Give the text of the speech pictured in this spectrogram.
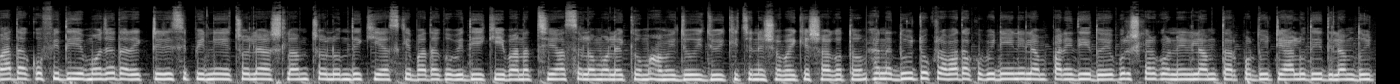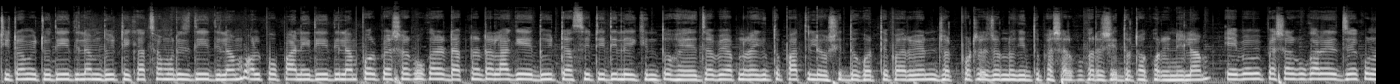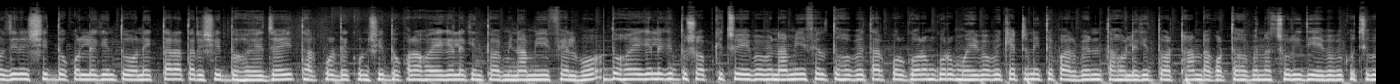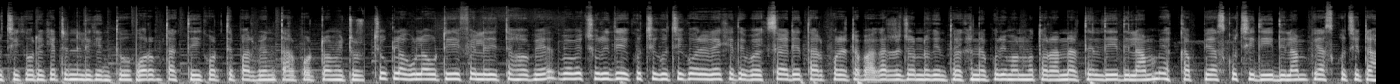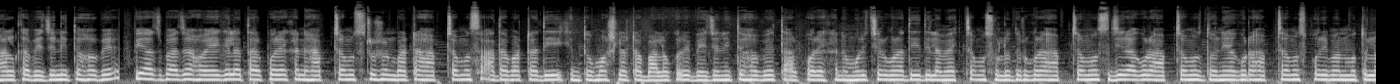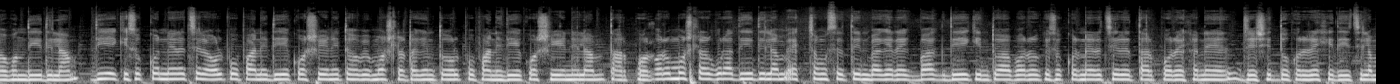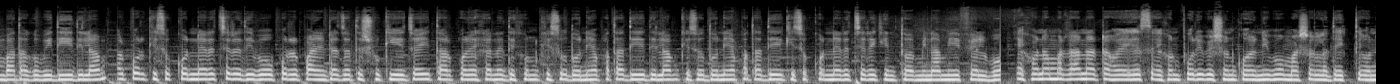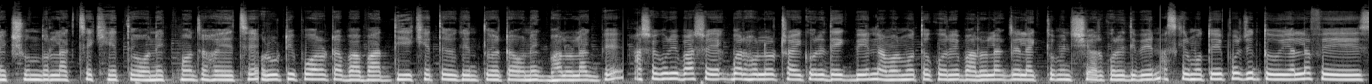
বাঁধাকপি দিয়ে মজাদার একটি রেসিপি নিয়ে চলে আসলাম। চলুন দেখি আজকে বাঁধাকপি দিয়ে কি বানাচ্ছি। আসসালামু আলাইকুম, আমি জুই জুই কিচেনে সবাইকে স্বাগত এখানে দুই টুকরা বাঁধাকপি নিয়ে নিলাম, পানি দিয়ে ধুয়ে পরিষ্কার করে নিয়ে নিলাম। তারপর দুইটি আলু দিয়ে দিলাম, দুইটি টমেটো দিয়ে দিলাম, দুইটি কাঁচামরিচ দিয়ে দিলাম, অল্প পানি দিয়ে দিলাম। পর প্রেসার কুকারের ঢাকনাটা লাগিয়ে দুইটা সিটি দিলেই কিন্তু হয়ে যাবে। আপনারা কিন্তু পাতিলেও সিদ্ধ করতে পারবেন। ঝটপটের জন্য কিন্তু প্রেসার কুকারে সিদ্ধটা করে নিলাম। এইভাবে প্রেসার কুকারে যে কোনো জিনিস সিদ্ধ করলে কিন্তু অনেক তাড়াতাড়ি সিদ্ধ হয়ে যায়। তারপর দেখুন সিদ্ধ করা হয়ে গেলে কিন্তু আমি নামিয়ে ফেলব। সিদ্ধ হয়ে গেলে কিন্তু সবকিছু এইভাবে নামিয়ে ফেলতে হবে। তারপর গরম গরম এইভাবে কেটে নিতে পারবেন। তাহলে কিন্তু আর ঠান্ডা করতে হবে না। ছুরি দিয়ে এইভাবে কুচি কুচি করে কেটে নিলে কিন্তু গরম থাকতেই করতে পারবেন। তারপর টমেটোর চুকলা গুলা উঠিয়ে ফেলে দিতে হবে। এভাবে ছুরি দিয়ে কুচি কুচি করে রেখে দেবো এক সাইডে। তারপর এটা বাগারের জন্য কিন্তু এখানে পরিমাণ মতো রান্নার তেল দিয়ে দিলাম। এক কাপ পেঁয়াজ কুচি দিয়ে দিলাম। পেঁয়াজ কুচিটা হালকা ভেজে নিতে হবে। পেঁয়াজ ভাজা হয়ে গেলে তারপর এখানে হাফ চামচ রসুন বাটা, হাফ চামচ আদা বাটা দিয়ে কিন্তু মশলাটা ভালো করে ভেজে নিতে হবে। তারপর এখানে মরিচের গুঁড়া দিয়ে দিলাম এক চামচ হলুদের গুঁড়া, হাফ চামচ জিরা গুঁড়া, হাফ চামচ ধনিয়া গুঁড়া, হাফ চামচ পরিমাণ মতো লবণ দিয়ে দিলাম। দিয়ে কিছুক্ষণ নেড়ে ছেড়ে অল্প পানি দিয়ে কষিয়ে নিতে হবে। মশলাটা কিন্তু অল্প পানি দিয়ে কষিয়ে নিলাম। তারপর গরম মশলার গুঁড়া দিয়ে দিলাম এক চামচের তিন ভাগের এক ভাগ দিয়ে কিন্তু আবারও কিছুক্ষণ নেড়ে ছেড়ে তারপর এখানে যে সিদ্ধ করে রেখে দিয়েছিলাম বাঁধাকপি দিয়ে দিলাম। তারপর কিছুক্ষণ নেড়ে ছেড়ে দিব। উপরের পানিটা যাতে শুকিয়ে যায়। তারপর এখানে দেখুন কিছু ধনিয়া পাতা দিয়ে দিলাম, কিছু ধনিয়া পাতা দিয়ে কিছুক্ষণ নেড়ে ছেড়ে কিন্তু আমি নামিয়ে ফেলব। এখন আমার রান্নাটা হয়ে গেছে, এখন পরিবেশন করে নিব। মাসাল্লাহ দেখতে অনেক সুন্দর লাগছে খেতে অনেক মজা হয়েছে। রুটি পরোটা বা ভাত দিয়ে খেতেও কিন্তু এটা অনেক ভালো লাগবে। আশা করি বাসায় একবার হলেও ট্রাই করে দেখবেন। আমার মতো করে ভালো লাগলে লাইক কমেন্ট শেয়ার করে দিবেন। আজকের মতো এই পর্যন্তই, আল্লাহ হাফেজ।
